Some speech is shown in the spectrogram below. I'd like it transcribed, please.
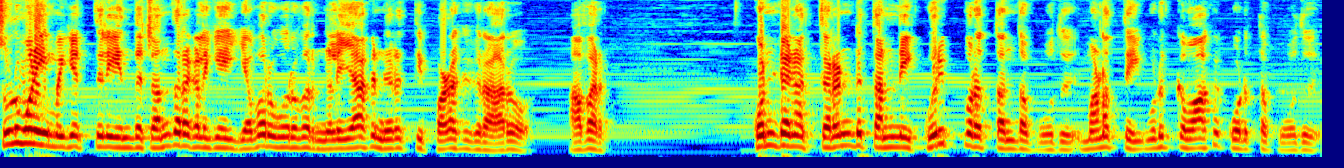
சுழுமுனை மையத்தில் இந்த சந்திரகலையை எவர் ஒருவர் நிலையாக நிறுத்தி பழகுகிறாரோ அவர் கொண்டென திரண்டு தன்னை குறிப்புறத் தந்த போது மனத்தை ஒடுக்கமாக கொடுத்த போது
